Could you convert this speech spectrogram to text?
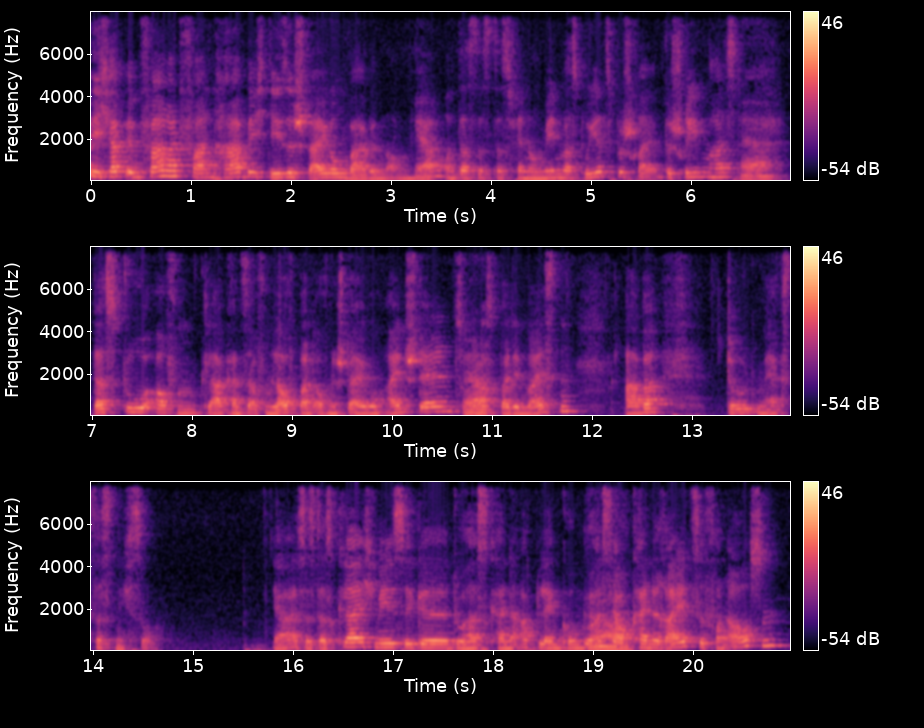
ich habe im Fahrradfahren habe ich diese Steigung wahrgenommen. Ja. ja. Und das ist das Phänomen, was du jetzt beschrieben hast, ja. dass du auf dem, klar kannst du auf dem Laufband auch eine Steigung einstellen, zumindest bei den meisten, aber du merkst das nicht so. Ja, es ist das Gleichmäßige, du hast keine Ablenkung, du genau. hast ja auch keine Reize von außen.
